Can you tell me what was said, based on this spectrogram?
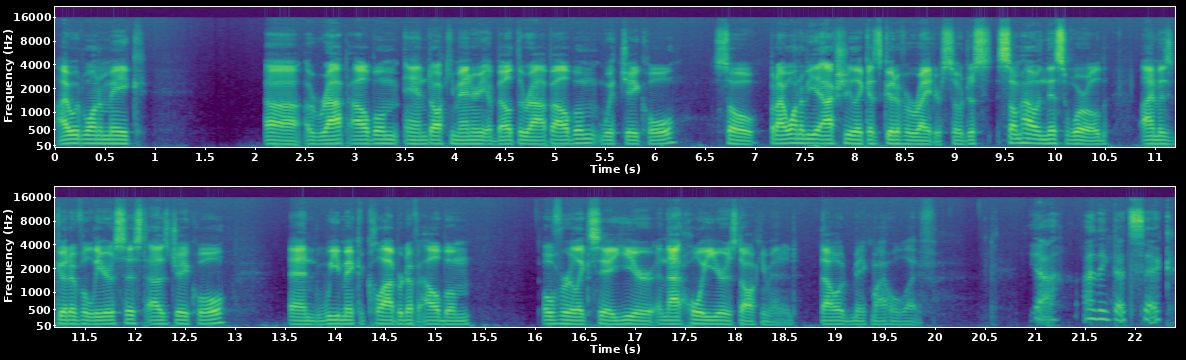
I would want to make uh, a rap album and documentary about the rap album with J. Cole. So, but I want to be actually like as good of a writer. So just somehow in this world, I'm as good of a lyricist as J. Cole, and we make a collaborative album over like say a year, and that whole year is documented. That would make my whole life. Yeah, I think that's sick.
